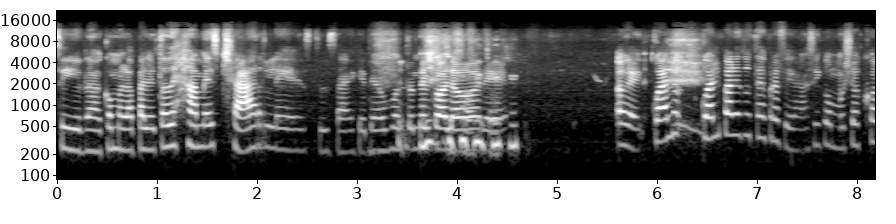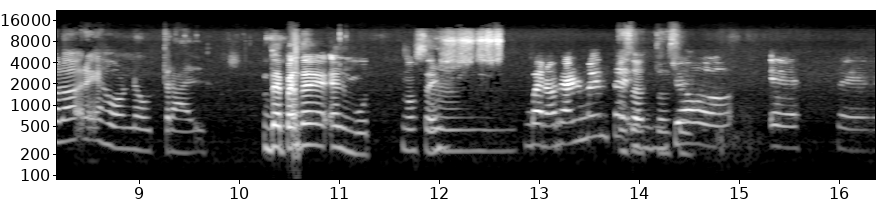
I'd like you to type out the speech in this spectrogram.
Sí, la, como la paleta de James Charles, tú sabes, que tiene un montón de colores. ok, ¿cuál, ¿cuál paleta ustedes prefieren? ¿Así con muchos colores o neutral? Depende el mood, no sé. Mm, Bueno, realmente Exacto, sí. yo este,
